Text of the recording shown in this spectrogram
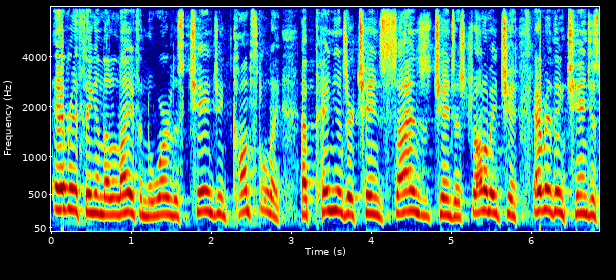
Everything in the life in the world is changing constantly. Opinions are changed, science has changed, astronomy changed, everything changes.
